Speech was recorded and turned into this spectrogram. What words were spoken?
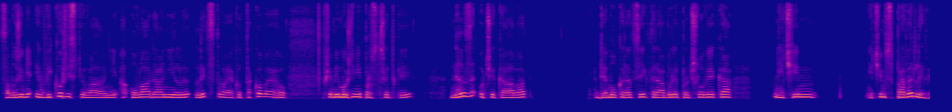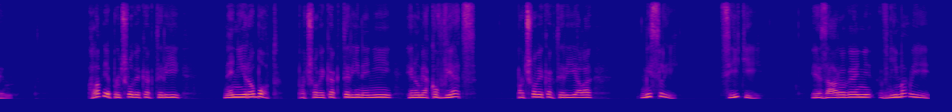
samozřejmě i vykořišťování a ovládání lidstva jako takového všemi možnými prostředky, nelze očekávat demokracii, která bude pro člověka něčím, něčím spravedlivým. Hlavně pro člověka, který není robot, pro člověka, který není jenom jako věc, pro člověka, který ale myslí, cítí, je zároveň vnímavý,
